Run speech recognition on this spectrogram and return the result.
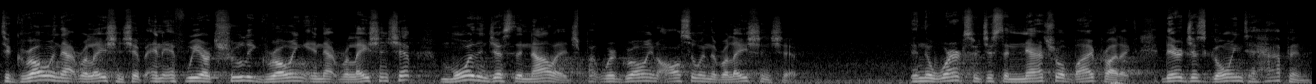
to grow in that relationship. And if we are truly growing in that relationship, more than just the knowledge, but we're growing also in the relationship, then the works are just a natural byproduct. They're just going to happen.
